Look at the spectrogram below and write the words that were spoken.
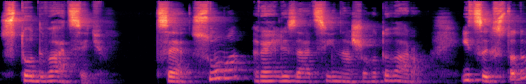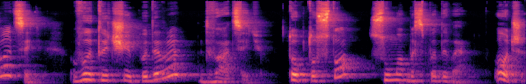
120. Це сума реалізації нашого товару. І цих 120 витичі ПДВ 20, тобто 100 сума без ПДВ. Отже,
